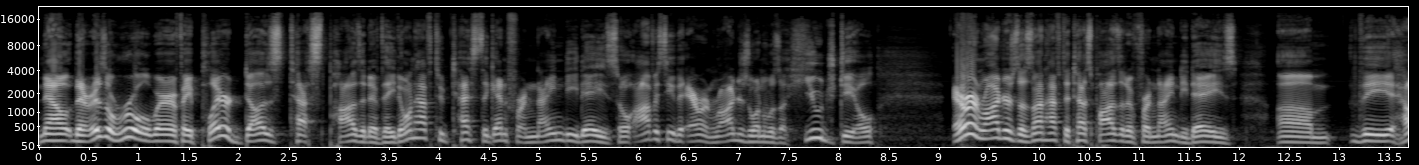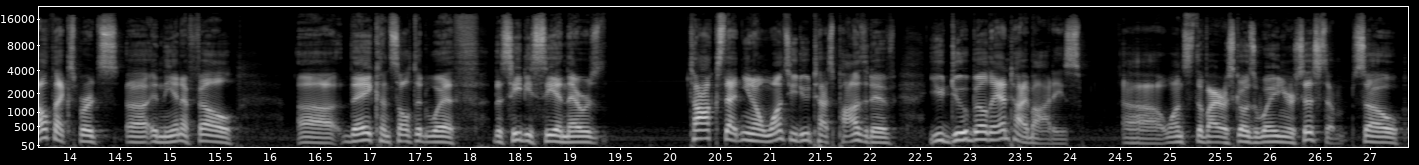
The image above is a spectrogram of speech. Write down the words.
Now, there is a rule where if a player does test positive, they don't have to test again for 90 days. So, obviously, the Aaron Rodgers one was a huge deal. Aaron Rodgers does not have to test positive for 90 days. Um, the health experts uh, in the NFL, uh, they consulted with the CDC, and there was talks that you know once you do test positive, you do build antibodies uh, once the virus goes away in your system. So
